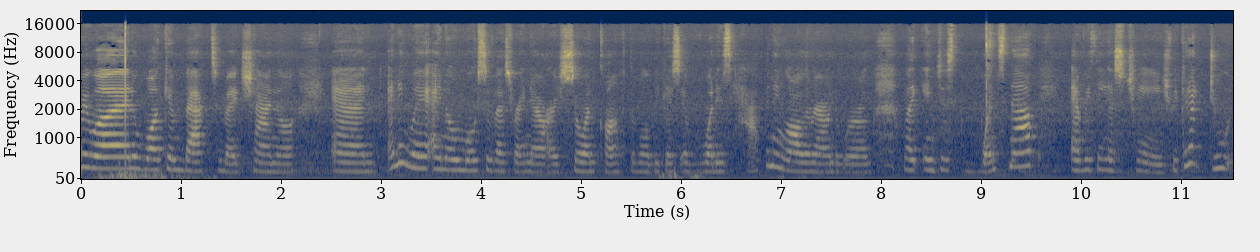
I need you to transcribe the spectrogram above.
everyone, welcome back to my channel. And anyway, I know most of us right now are so uncomfortable because of what is happening all around the world. Like in just one snap, everything has changed. We cannot do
